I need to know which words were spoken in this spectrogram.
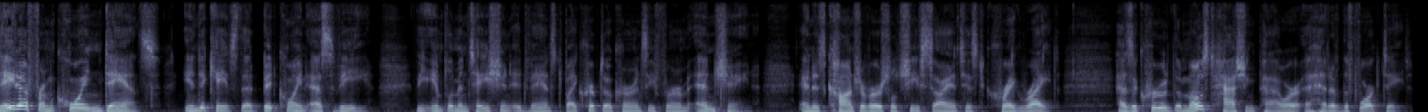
Data from CoinDance indicates that Bitcoin SV, the implementation advanced by cryptocurrency firm nChain and its controversial chief scientist Craig Wright, has accrued the most hashing power ahead of the fork date.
